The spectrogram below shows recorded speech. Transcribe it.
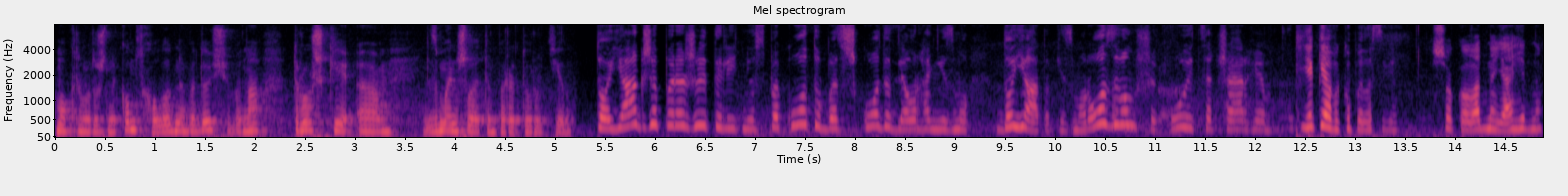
мокрим рушником з холодною водою, щоб вона трошки е, зменшила температуру тіла. То як же пережити літню спекоту без шкоди для організму? До яток із морозивом шикуються черги. Яке ви купили собі? Шоколадно-ягідне.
